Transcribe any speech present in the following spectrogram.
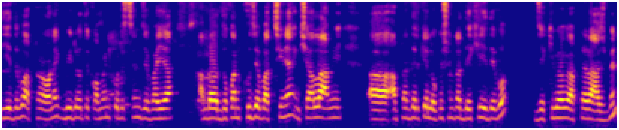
দিয়ে দেবো। আপনারা অনেক ভিডিওতে কমেন্ট করেছেন যে ভাইয়া আমরা দোকান খুঁজে পাচ্ছি না। ইনশাল্লাহ আমি আপনাদেরকে লোকেশনটা দেখিয়ে দেব যে কীভাবে আপনারা আসবেন।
